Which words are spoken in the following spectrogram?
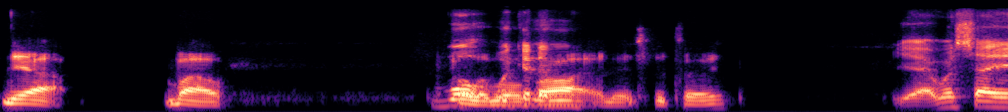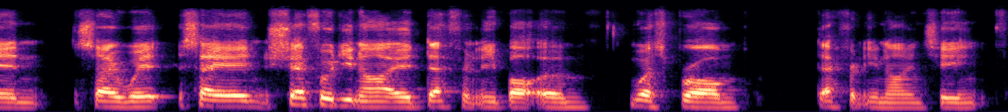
yeah, well, what we're gonna Brighton, it's between. Yeah, we're saying so we're saying Sheffield United definitely bottom, West Brom definitely nineteenth,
